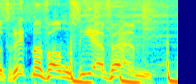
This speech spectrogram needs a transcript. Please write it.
Het ritme van ZFM.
